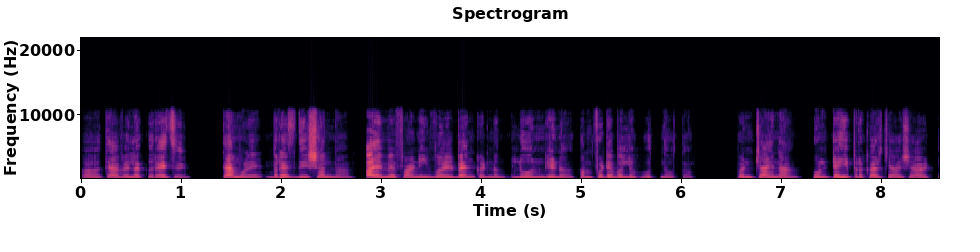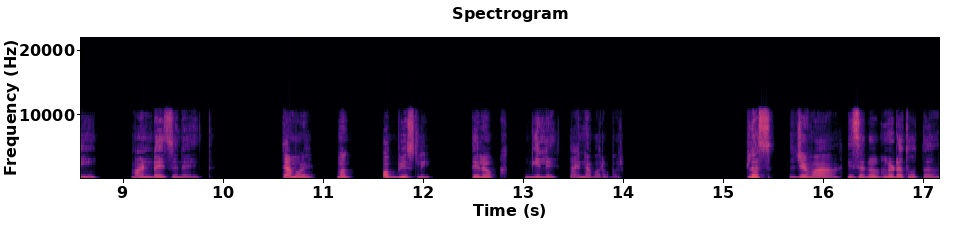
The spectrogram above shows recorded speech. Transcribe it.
अ, त्यावेळेला करायचे. त्यामुळे बऱ्याच देशांना आय-एम-एफ आणि वर्ल्ड बँककडनं लोन घेणं कम्फर्टेबल होत नव्हतं. पण चायना कोणत्याही प्रकारच्या अशा अटी मांडायचे नाहीत. त्यामुळे मग ऑब्व्हियसली ते लोक गेले चायनाबरोबर. प्लस जेव्हा हे सगळं घडत होतं,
